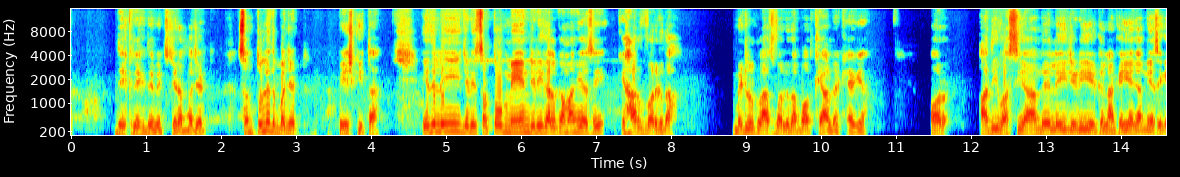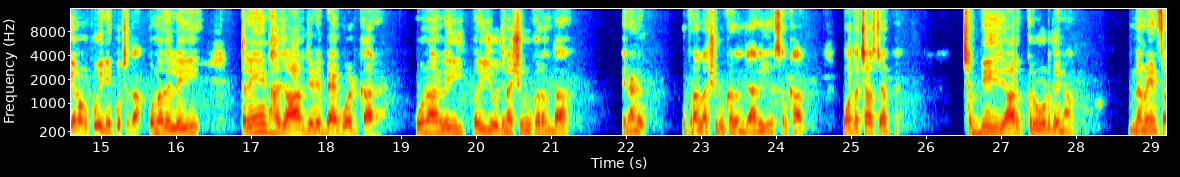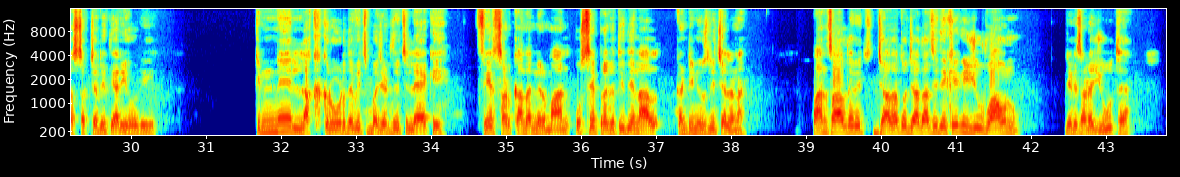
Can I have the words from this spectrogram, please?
ਦੇਖ ਰੇਖ ਦੇ ਵਿੱਚ ਜਿਹੜਾ ਬਜਟ ਸੰਤੁਲਿਤ ਬਜਟ ਪੇਸ਼ ਕੀਤਾ। ਇਹਦੇ ਲਈ ਜਿਹੜੀ ਸਭ ਤੋਂ ਮੇਨ ਜਿਹੜੀ ਗੱਲ ਕਵਾਂਗੇ ਅਸੀਂ ਕਿ ਹਰ ਵਰਗ ਦਾ ਮਿਡਲ ਕਲਾਸ ਵਰਗ ਦਾ ਬਹੁਤ ਖਿਆਲ ਰੱਖਿਆ ਗਿਆ। ਔਰ ਆਦੀਵਾਸੀਆਂ ਦੇ ਲਈ ਜਿਹੜੀ ਇਹ ਗੱਲਾਂ ਕਹੀਆਂ ਜਾਂਦੀਆਂ ਸੀ ਕਿ ਉਹਨਾਂ ਨੂੰ ਕੋਈ ਨਹੀਂ ਪੁੱਛਦਾ, ਉਹਨਾਂ ਦੇ ਲਈ 63000 ਜਿਹੜੇ ਬੈਕਵਰਡ ਘਰ ਉਹਨਾਂ ਲਈ ਪਰਿਯੋਜਨਾ ਸ਼ੁਰੂ ਕਰਨ ਦਾ ਇਹਨਾਂ ਨੇ ਉਪਰਾਲਾ ਸ਼ੁਰੂ ਕਰਨ ਜਾ ਰਹੀ ਹੈ ਸਰਕਾਰ। ਬਹੁਤ ਅੱਛਾ ਸਟੈਪ ਹੈ। 26000 ਕਰੋੜ ਦੇ ਨਾਲ ਨਵੇਂ ਇਨਫਰਾਸਟ੍ਰਕਚਰ ਦੀ ਤਿਆਰੀ ਹੋ ਰਹੀ ਹੈ। ਕਿੰਨੇ ਲੱਖ ਕਰੋੜ ਦੇ ਵਿੱਚ ਬਜਟ ਦੇ ਵਿੱਚ ਲੈ ਕੇ ਫਿਰ ਸੜਕਾਂ ਦਾ ਨਿਰਮਾਣ ਉਸੇ ਪ੍ਰਗਤੀ ਦੇ ਨਾਲ ਕੰਟੀਨਿਊਸਲੀ ਚੱਲਣਾ 5 ਸਾਲ ਦੇ ਵਿੱਚ ਜ਼ਿਆਦਾ ਤੋਂ ਜ਼ਿਆਦਾ ਅਸੀਂ ਦੇਖੀਏ ਕਿ ਯੁਵਾओं ਨੂੰ, ਜਿਹੜੇ ਸਾਡਾ ਯੂਥ ਹੈ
